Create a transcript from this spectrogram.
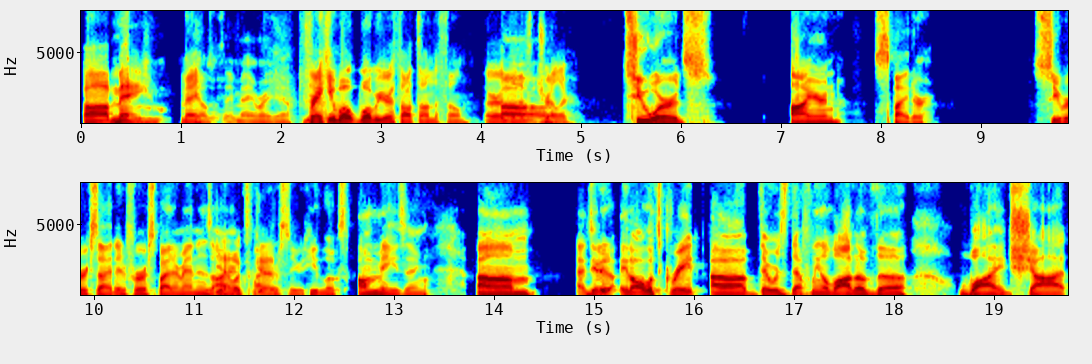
Uh May. May. Yeah, I was gonna say May, right? Yeah. Frankie, what what were your thoughts on the film or the Uh, trailer? Two words: Iron Spider. Super excited for Spider-Man in his Yeah, Iron Spider good. suit. He looks amazing. Um, uh, dude, it all looks great. Uh, there was definitely a lot of the wide shot,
